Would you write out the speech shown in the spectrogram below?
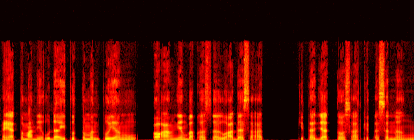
Kayak teman ya udah itu temen tuh yang orang yang bakal selalu ada saat kita jatuh saat kita seneng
